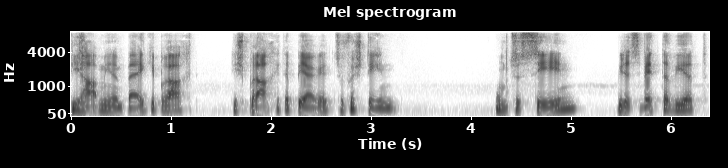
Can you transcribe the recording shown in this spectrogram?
Die haben ihnen beigebracht, die Sprache der Berge zu verstehen, um zu sehen, wie das Wetter wird,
